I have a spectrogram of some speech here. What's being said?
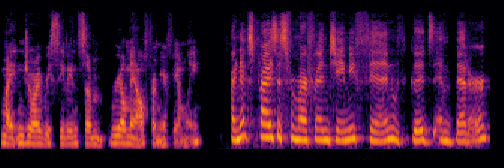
might enjoy receiving some real mail from your family. Our next prize is from our friend Jamie Finn with Goods and Better.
